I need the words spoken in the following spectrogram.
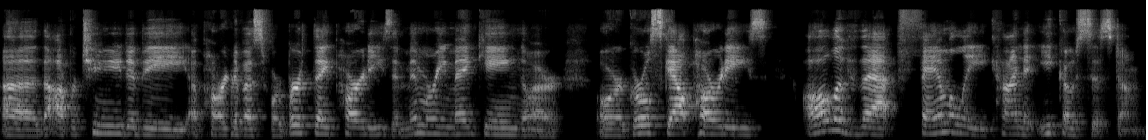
uh, the opportunity to be a part of us for birthday parties and memory making or or girl scout parties. All of that family kind of ecosystem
